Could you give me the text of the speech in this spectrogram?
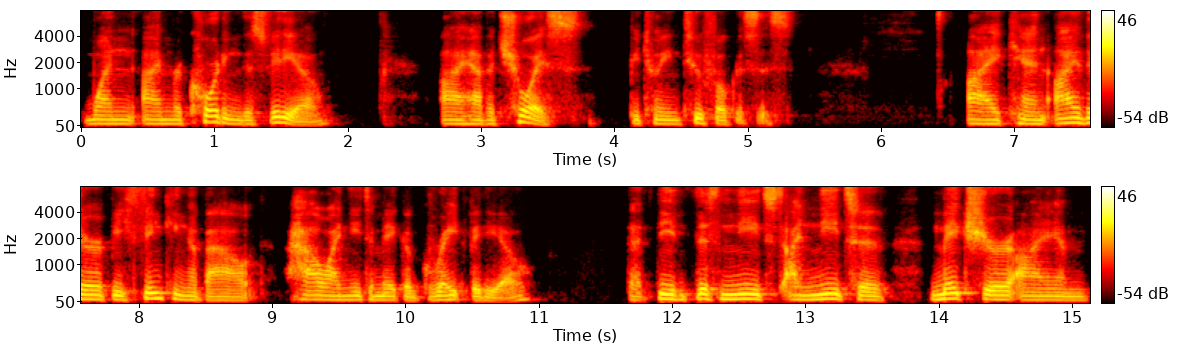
when I'm recording this video, I have a choice between two focuses. I can either be thinking about how I need to make a great video, that this needs, I need to make sure I am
